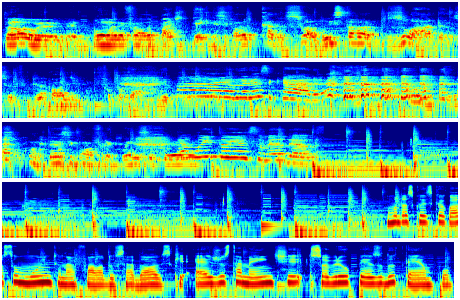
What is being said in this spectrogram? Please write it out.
tal é, é bom, ele vai falar da parte técnica. Você fala, cara, sua luz estava zoada no seu filme. Você vai falar de fotografia. Ai, eu adorei esse cara. Isso acontece com uma frequência que é... É muito isso, meu Deus. Uma das coisas que eu gosto muito na fala do Sadovski é justamente sobre o peso do tempo.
